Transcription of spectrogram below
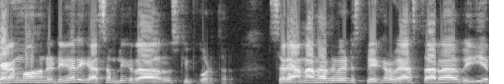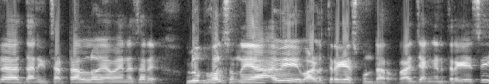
జగన్మోహన్ రెడ్డి గారు ఇక అసెంబ్లీకి రారు స్కిప్ కొడతారు. సరే అనర్హత వేటు స్పీకర్ వేస్తారా వెయ్యరా? దానికి చట్టాల్లో ఏమైనా సరే లూప్ హోల్స్ ఉన్నాయా? అవి వాళ్ళు తిరగేసుకుంటారు. రాజ్యాంగాన్ని తిరగేసి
